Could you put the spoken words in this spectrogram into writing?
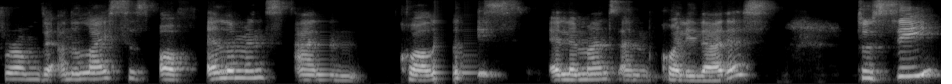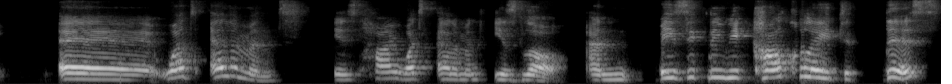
from the analysis of elements and qualities, elements and cualidades, to see uh, what element is high, what element is low. And basically we calculated this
